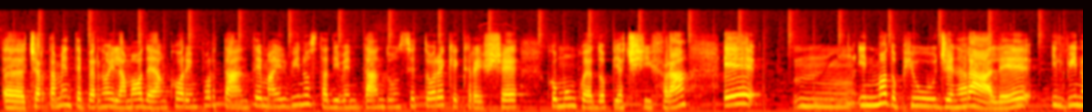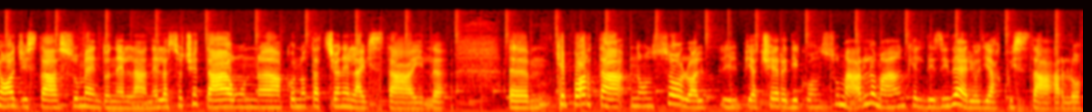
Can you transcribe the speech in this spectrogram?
Eh, certamente per noi la moda è ancora importante, ma il vino sta diventando un settore che cresce comunque a doppia cifra e in modo più generale il vino oggi sta assumendo nella, nella società una connotazione lifestyle ehm, che porta non solo al il piacere di consumarlo ma anche il desiderio di acquistarlo.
